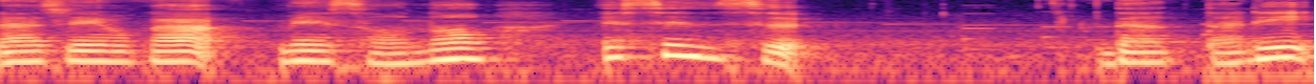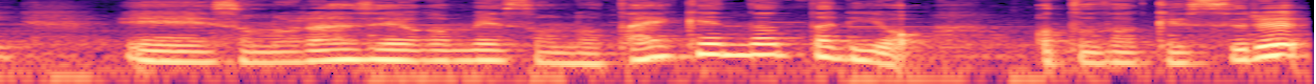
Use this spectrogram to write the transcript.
ラジヨガ瞑想のエッセンスだったり、えー、そのラジヨガ瞑想の体験だったりをお届けする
